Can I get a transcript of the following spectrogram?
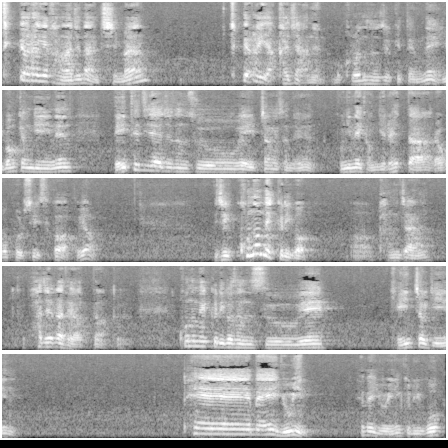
특별하게 강하지는 않지만 특별하게 약하지 않은 뭐 그런 선수였기 때문에 이번 경기는 네이트 디아즈 선수의 입장에서는 본인의 경기를 했다라고 볼 수 있을 것 같고요. 이제 코너 맥그리거 어, 강장 화제가 되었던 그 코너 맥그리거 선수의 개인적인 패배의 요인, 패배 요인 그리고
